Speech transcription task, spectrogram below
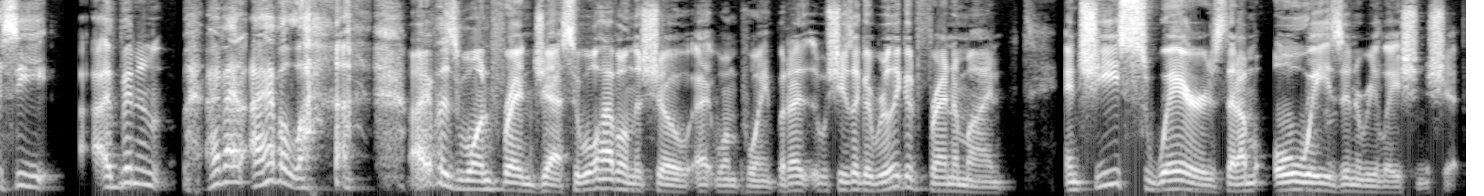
see, I've been, in, I've had, I have a lot. I have this one friend, Jess, who we'll have on the show at one point, but I, she's like a really good friend of mine, and she swears that I'm always in a relationship.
